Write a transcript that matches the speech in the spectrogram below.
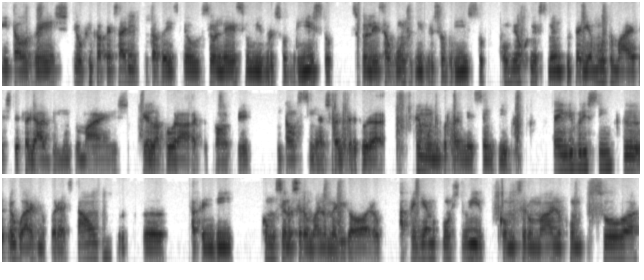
e talvez eu fico a pensar isso, talvez eu, se eu lesse um livro sobre isso, se eu lesse alguns livros sobre isso, o meu conhecimento estaria muito mais detalhado e muito mais elaborado, estão ver? Então, sim, acho que a literatura é muito importante nesse sentido. Tem livros, sim, que eu guardo no coração, porque aprendi como ser um ser humano melhor, aprendi a me construir como ser humano, como pessoa,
